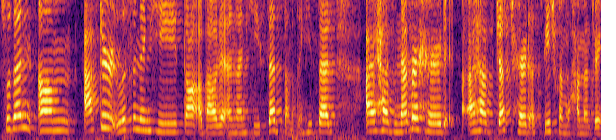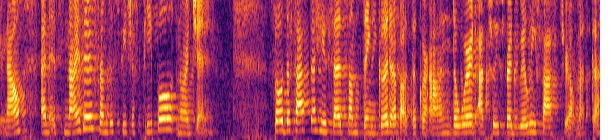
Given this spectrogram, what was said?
So then, um, after listening, he thought about it, and then he said something. He said, I have never heard, I have just heard a speech from Muhammad right now, and it's neither from the speech of people nor jinn. So the fact that he said something good about the Quran, the word actually spread really fast throughout Mecca.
